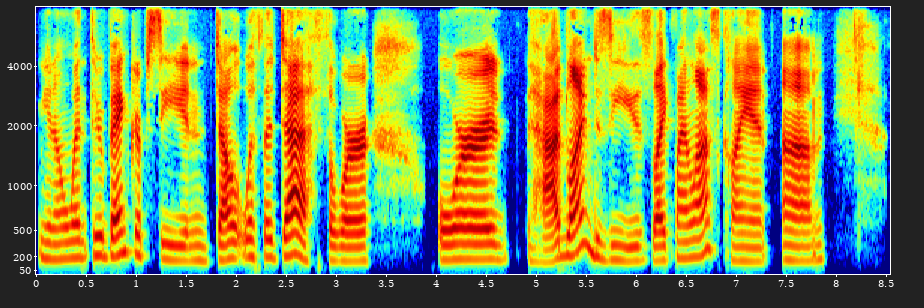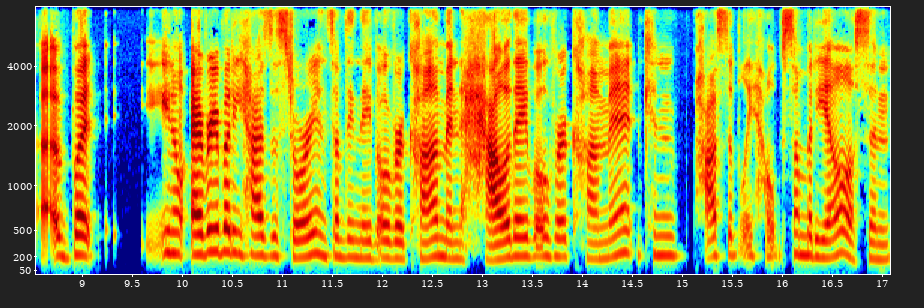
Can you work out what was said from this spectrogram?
you know, went through bankruptcy and dealt with a death or or had Lyme disease like my last client. Um uh, but you know, everybody has a story and something they've overcome and how they've overcome it can possibly help somebody else and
